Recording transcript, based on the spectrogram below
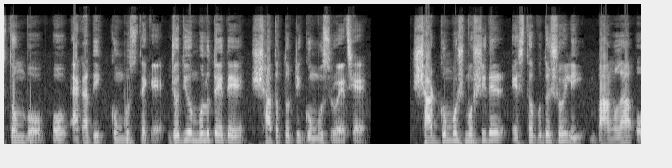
স্তম্ভ ও একাধিক গম্বুজ থেকে, যদিও মূলত এতে সাতাত্তরটি গম্বুজ রয়েছে। ষাট গম্বুজ মসজিদের স্থাপত্য শৈলী বাংলা ও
